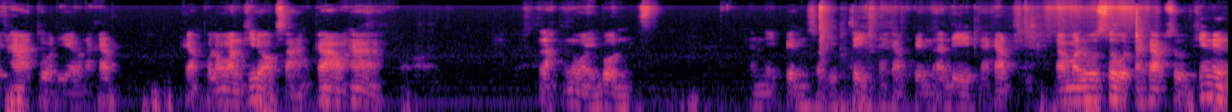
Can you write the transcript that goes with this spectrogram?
ขห้าตัวเดียวนะครับ กับผลรางวัลที่ออกสามเก้าห้าหลักหน่วยบน นนี้เป็นสถิตินะครับ เป็นอดีตนะครับ เรามาดูสูตรนะครับ สูตรที่หนึ่ง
